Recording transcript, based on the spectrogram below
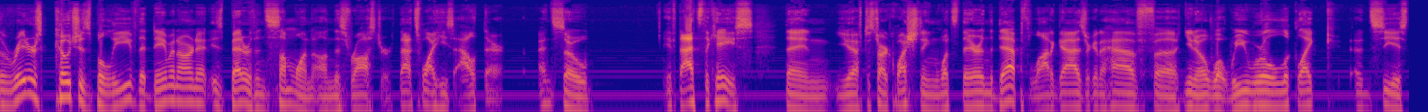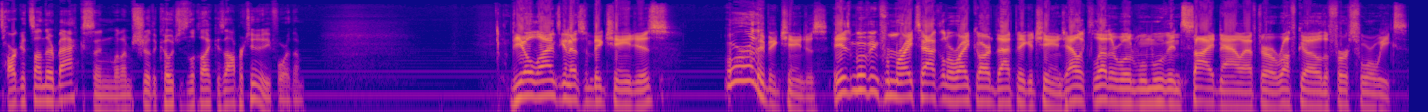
the Raiders coaches believe that Damon Arnette is better than someone on this roster. That's why he's out there. And so, if that's the case, then you have to start questioning what's there in the depth. A lot of guys are going to have, uh, you know, what we will look like and see as targets on their backs, and what I'm sure the coaches look like is opportunity for them. The O line's going to have some big changes. Or are they big changes? Is moving from right tackle to right guard that big a change? Alex Leatherwood will move inside now after a rough go the first four weeks.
